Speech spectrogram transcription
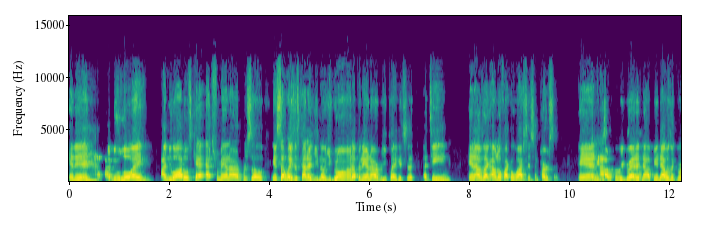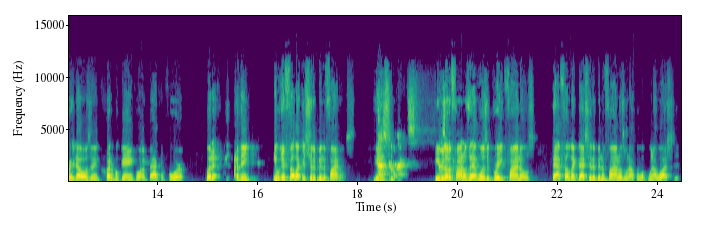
and then Yeah. I, I knew Loy, I knew all those cats from Ann Arbor. So in some ways, it's kind of, you know, you growing up in Ann Arbor, you playing against a, a team. And I was like, I don't know if I could watch this in person. And I regretted not being, that was a great, that was an incredible game going back and forth. But I think it, it felt like it should have been the finals. that's correct. Even though the finals that was a great finals, that felt like that should have been the finals when I, when I watched it.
